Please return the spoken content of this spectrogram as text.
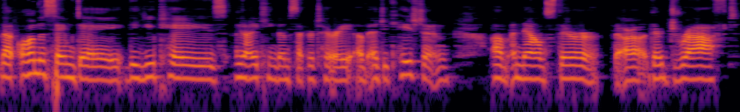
that on the same day, the UK's United Kingdom Secretary of Education um, announced their uh, their draft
